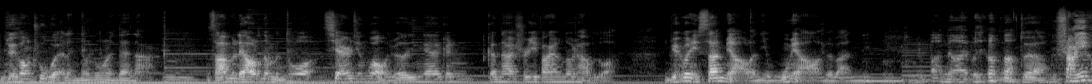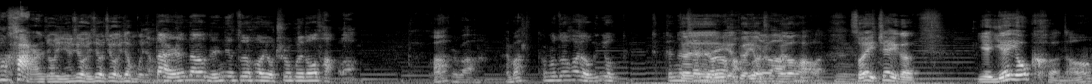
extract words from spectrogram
你对方出轨了，你能容忍在哪儿？嗯，咱们聊了那么多现实情况，我觉得应该跟跟他实际发生都差不多。你别说你三秒了，你五秒，对吧？你半秒也不行嗯了。对啊，你上一刻看上就已经就就就已经不行了。但是人当人家最后又吃回头草了，啊是吧？什么？他不最后又又跟他对前女友好对对对，又吃回头草了。嗯所以这个也也有可能，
